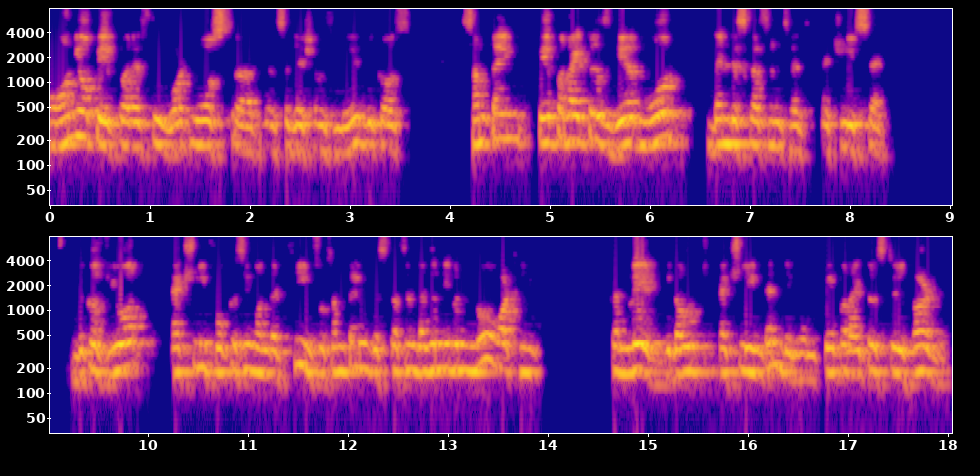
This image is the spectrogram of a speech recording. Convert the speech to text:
on your paper as to what was uh, suggestions made because sometimes paper writers hear more than discussants have actually said because you are actually focusing on the theme. So sometimes discussant doesn't even know what he conveyed without actually intending, and paper writers still heard.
